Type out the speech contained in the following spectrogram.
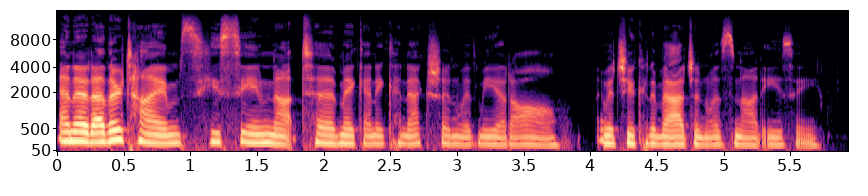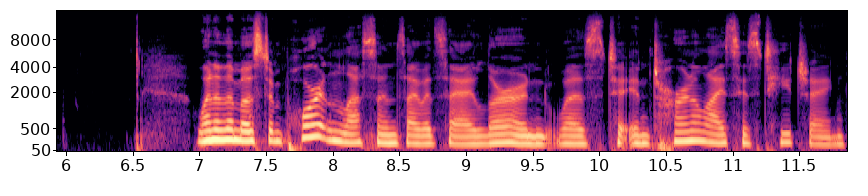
and at other times, he seemed not to make any connection with me at all which you can imagine was not easy. One of the most important lessons I would say I learned was to internalize his teaching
